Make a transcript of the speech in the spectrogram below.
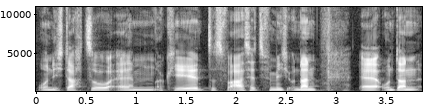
Und ich dachte so, ähm, okay, das war es jetzt für mich. Und dann, äh, und dann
